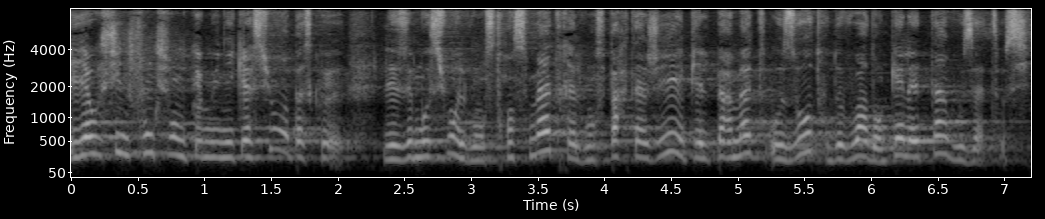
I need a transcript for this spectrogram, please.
il y a aussi une fonction de communication, hein, parce que les émotions, elles vont se transmettre, elles vont se partager, et puis elles permettent aux autres de voir dans quel état vous êtes aussi.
